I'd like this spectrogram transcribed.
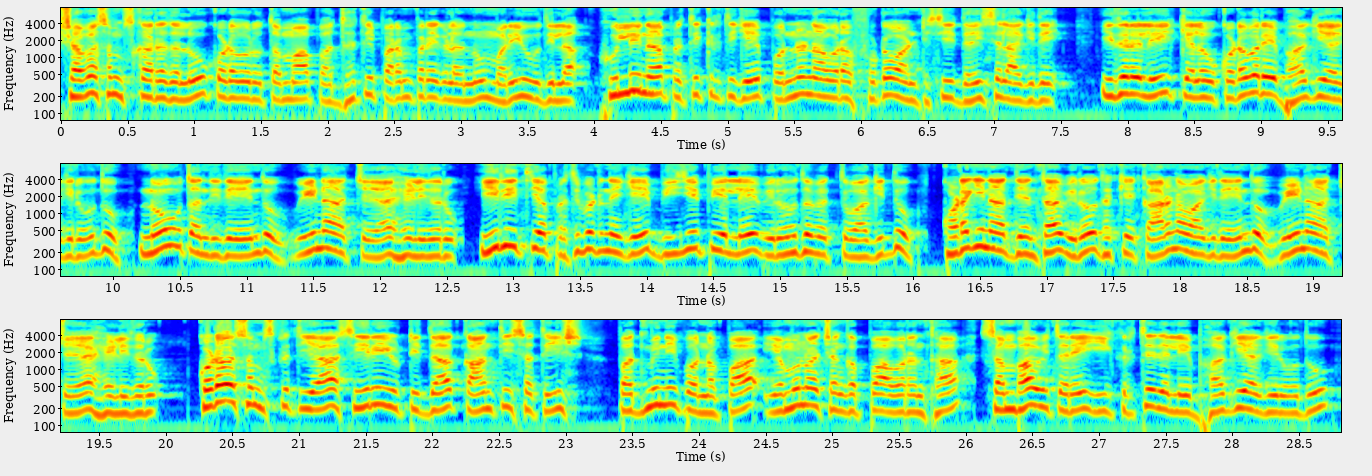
ಶವ ಸಂಸ್ಕಾರದಲ್ಲೂ ಕೊಡವರು ತಮ್ಮ ಪದ್ಧತಿ ಪರಂಪರೆಗಳನ್ನು ಮರೆಯುವುದಿಲ್ಲ. ಹುಲ್ಲಿನ ಪ್ರತಿಕೃತಿಗೆ ಪೊನ್ನಣ್ಣ ಅವರ ಫೋಟೋ ಅಂಟಿಸಿ ದಹಿಸಲಾಗಿದೆ. ಇದರಲ್ಲಿ ಕೆಲವು ಕೊಡವರೇ ಭಾಗಿಯಾಗಿರುವುದು ನೋವು ತಂದಿದೆ ಎಂದು ವೀಣಾ ಅಚ್ಚಯ್ಯ ಹೇಳಿದರು. ಈ ರೀತಿಯ ಪ್ರತಿಭಟನೆಗೆ ಬಿಜೆಪಿಯಲ್ಲೇ ವಿರೋಧ ವ್ಯಕ್ತವಾಗಿದ್ದು, ಕೊಡಗಿನಾದ್ಯಂತ ವಿರೋಧಕ್ಕೆ ಕಾರಣವಾಗಿದೆ ಎಂದು ವೀಣಾ ಅಚ್ಚಯ್ಯ ಹೇಳಿದರು. ಕೊಡವ ಸಂಸ್ಕೃತಿಯ ಸೀರೆಯುಟ್ಟಿದ್ದ ಕಾಂತಿ ಸತೀಶ್, ಪದ್ಮಿನಿ ಪೊನ್ನಪ್ಪ, ಯಮುನಾ ಚಂಗಪ್ಪ ಅವರಂಥ ಸಂಭಾವಿತರೇ ಈ ಕೃತ್ಯದಲ್ಲಿ ಭಾಗಿಯಾಗಿರುವುದು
